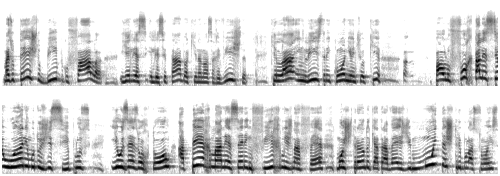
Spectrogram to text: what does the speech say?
mas o texto bíblico fala, e ele é, ele é citado aqui na nossa revista, que lá em Listra, Icônia e Antioquia, ah, Paulo fortaleceu o ânimo dos discípulos e os exortou a permanecerem firmes na fé, mostrando que através de muitas tribulações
